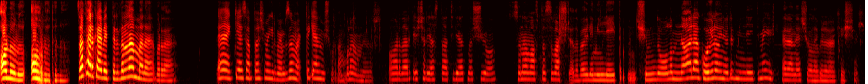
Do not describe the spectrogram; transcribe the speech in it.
ananı avradını. Zafer kaybettirdin lan bana burada. Demek ki hesaplaşma girmemizin vakti gelmiş buradan. Bunu anlıyoruz. O arada arkadaşlar yaz tatili yaklaşıyor. Sınav haftası başladı. Böyle milli eğitim. Şimdi oğlum ne alaka oyun oynuyorduk milli eğitime geçtik. Her an şey olabilir arkadaşlar.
